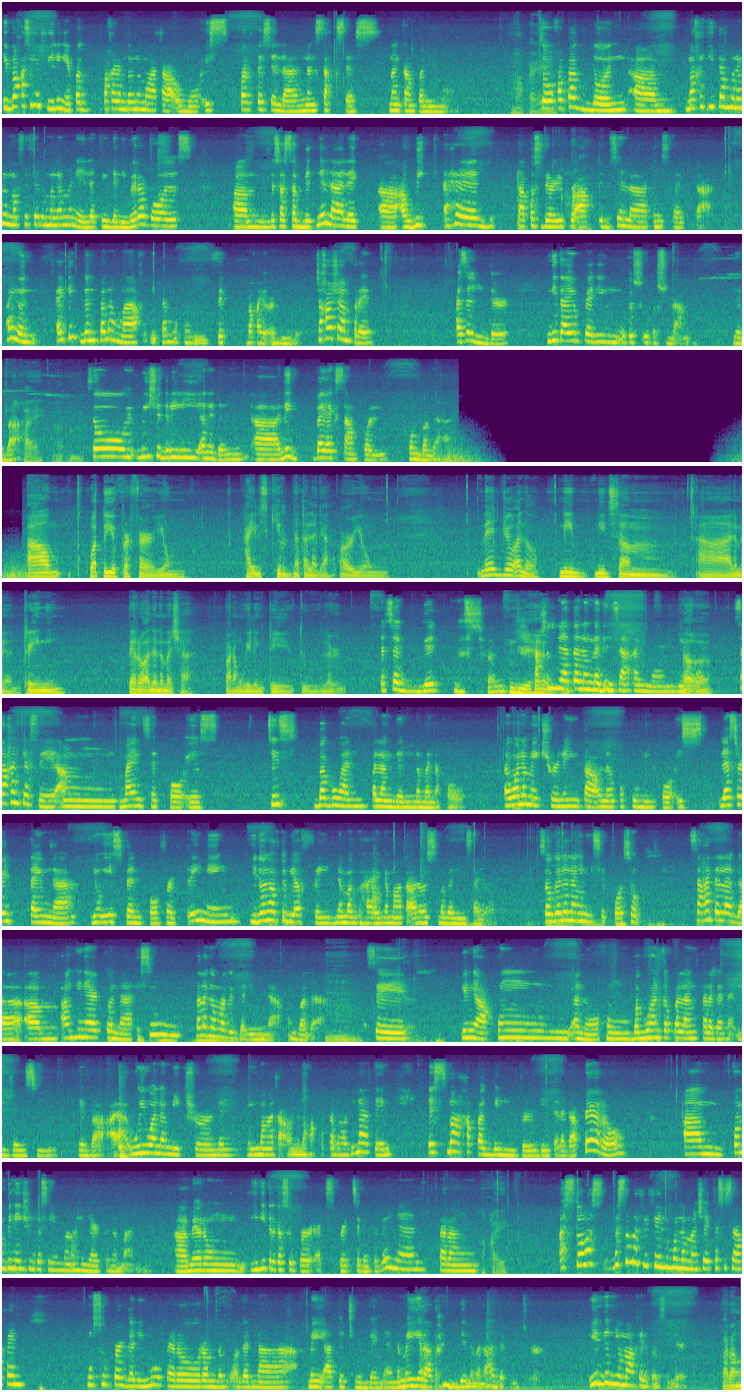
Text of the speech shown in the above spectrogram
iba kasi yung feeling eh, pag pakiramdam ng mga tao mo is parte sila ng success ng company mo. Okay. So kapag doon, um, makikita mo naman, makikita mo naman eh, like yung deliverables, um, nasasubmit nila like uh, a week ahead, tapos very proactive sila, things like that. Ayun, I think doon pa lang makikita mo kung fit ba kayo or hindi. Tsaka syempre, as a leader, hindi tayo pwedeng utos-utos lang. Diba? Okay. Uh-huh. So, we should really, ano din, uh, lead by example, kumbaga. Um, what do you prefer? Yung highly skilled na talaga? Or yung medyo, ano, need, need some uh, alam mo yun, training. Pero ano naman siya, parang willing to to learn. That's a good question. Yeah. Actually, natanong na din sa akin yan. Uh-uh. Sa akin kasi, ang mindset ko is, since baguhan pa lang din naman ako, I wanna make sure na yung tao na kukumin ko is lesser time na yung i-spend ko for training. You don't have to be afraid na mag-hire ng mga tao na mas magaling sa'yo. So, ganun ang iniisip ko. So, sa akin talaga, um, ang hinire ko na is yung talagang magagaling na, kumbaga. Mm. Kasi, yeah. yun nga, kung, ano, kung baguhan ka pa lang talaga na agency, diba, uh, we wanna make sure na yung mga tao na makakatrabaho din natin is makakapag-deliver din talaga. Pero, um, combination kasi yung mga hinire ko naman. Uh, merong, hindi talaga super expert sa ganito ganyan. Parang, okay. as long as, basta mafe-feel mo naman siya. Kasi sa akin, kung super galing mo, pero ramdam ko agad na may attitude ganyan, na mahihirapan okay. din naman ako in the future. Yun din yung mga kinoconsider. parang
